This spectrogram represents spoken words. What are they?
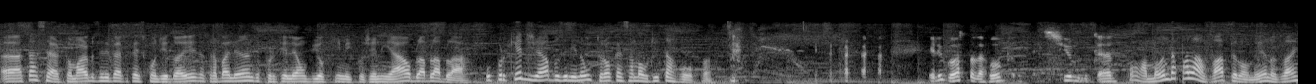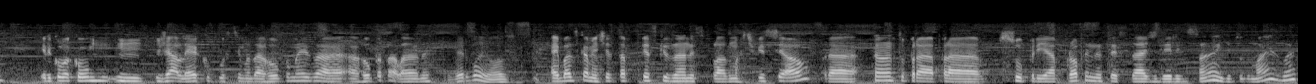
Ah, tá certo, o Morbius ele vai ficar escondido aí, tá trabalhando, porque ele é um bioquímico genial, blá blá blá. O porquê diabos ele não troca essa maldita roupa? ele gosta da roupa, é estilo do cara. Pô, manda pra lavar pelo menos, vai. Ele colocou um, um, jaleco por cima da roupa, mas a, a roupa tá lá, né? Vergonhoso. Aí basicamente ele tá pesquisando esse plasma artificial para tanto para suprir a própria necessidade dele de sangue e tudo mais, né?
